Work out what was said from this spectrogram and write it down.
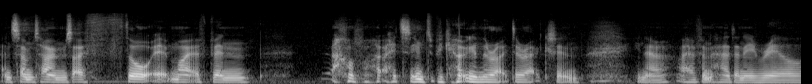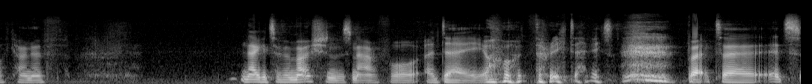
and sometimes I've thought it might have been I seem to be going in the right direction. You know, I haven't had any real kind of negative emotions now for a day or three days. but uh, it's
